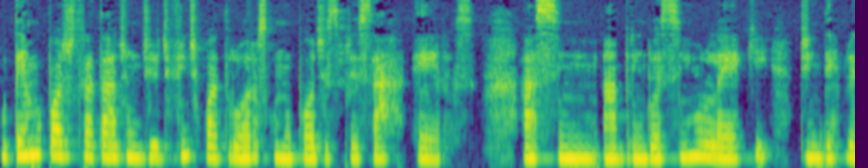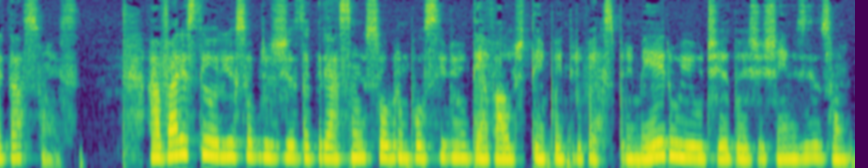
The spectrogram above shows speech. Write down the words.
O termo pode tratar de um dia de 24 horas, como pode expressar eras, assim abrindo assim o leque de interpretações. Há várias teorias sobre os dias da criação e sobre um possível intervalo de tempo entre o verso 1 e o dia 2 de Gênesis 1.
